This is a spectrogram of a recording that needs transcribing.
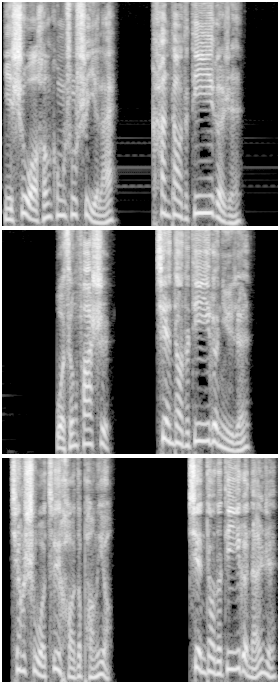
你是我横空出世以来看到的第一个人。我曾发誓，见到的第一个女人将是我最好的朋友，见到的第一个男人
